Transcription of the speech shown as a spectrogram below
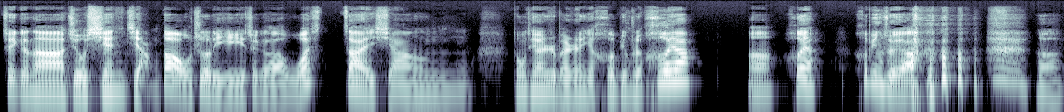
这个呢就先讲到这里。这个我在想，冬天日本人也喝冰水，喝呀，啊，喝呀，喝冰水呀，啊。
